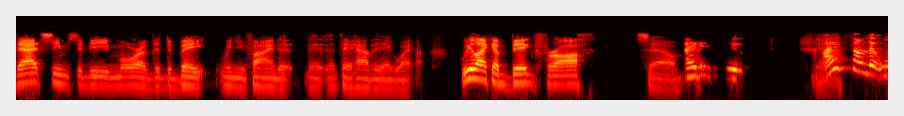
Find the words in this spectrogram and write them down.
that seems to be more of the debate when you find it that that they have the egg white we like a big froth so I do too. yeah. I've found that when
